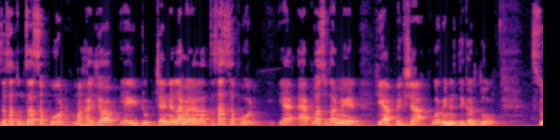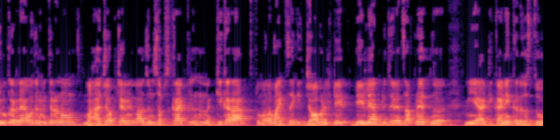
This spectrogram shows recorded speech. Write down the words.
जसा तुमचा सपोर्ट महाजॉब या युट्यूब चॅनलला मिळाला तसा सपोर्ट या ॲपला सुद्धा मिळेल ही अपेक्षा व विनंती करतो. सुरू करण्याअगोदर मित्रांनो महाजॉब चॅनलला अजून सबस्क्राईब केलं नक्की करा. तुम्हाला माहिती आहे की जॉब रिलेटेड डेली अपडेट देण्याचा प्रयत्न मी या ठिकाणी करत असतो.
